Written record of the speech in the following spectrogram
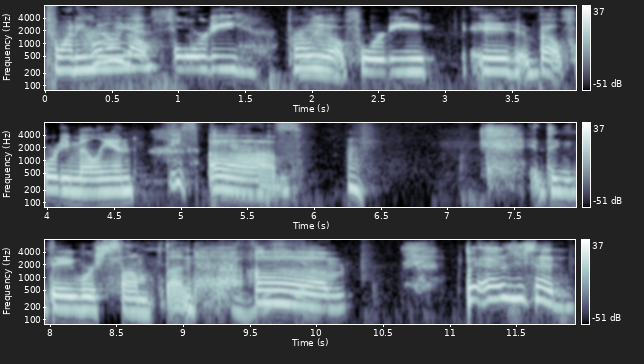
20 probably million about 40 probably yeah. about 40 eh, about 40 million these parents. Um, they, they, were something yeah. um but as you said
